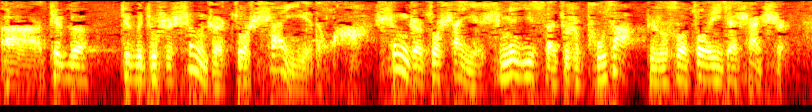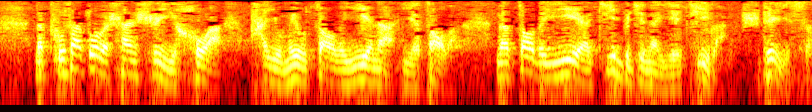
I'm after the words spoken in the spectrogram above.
啊，这个这个就是圣者做善业的话啊，圣者做善业什么意思啊？就是菩萨，比如说做了一件善事，那菩萨做了善事以后啊，他有没有造了业呢？也造了。那造的业记不记呢？也记了，是这意思。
